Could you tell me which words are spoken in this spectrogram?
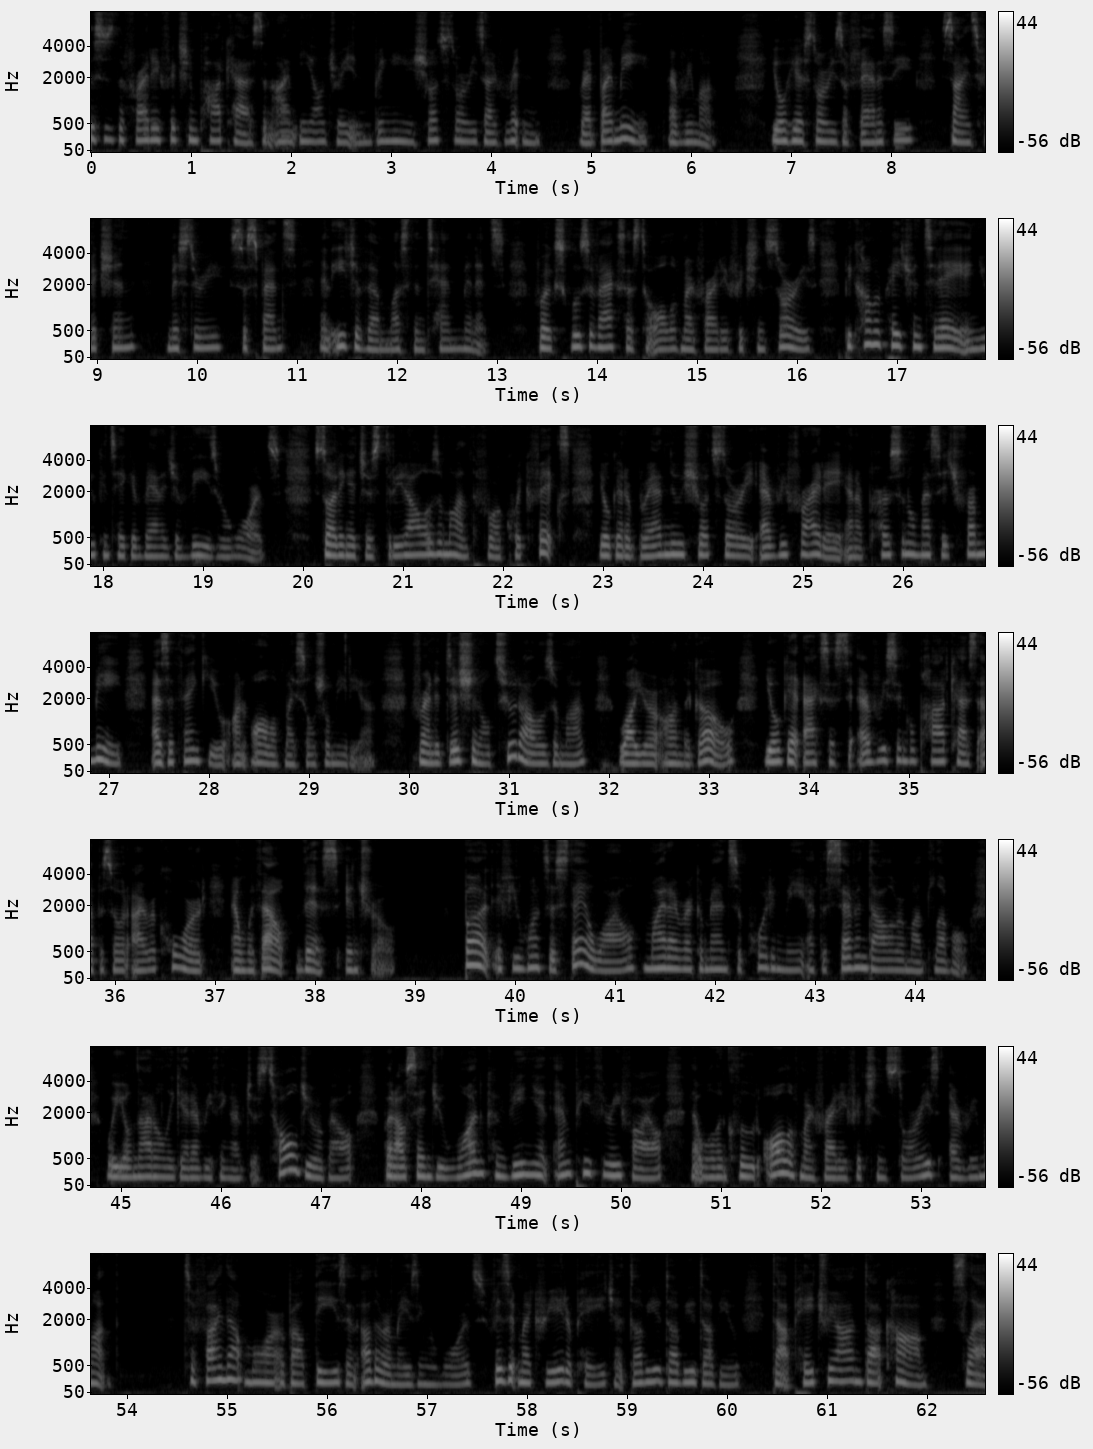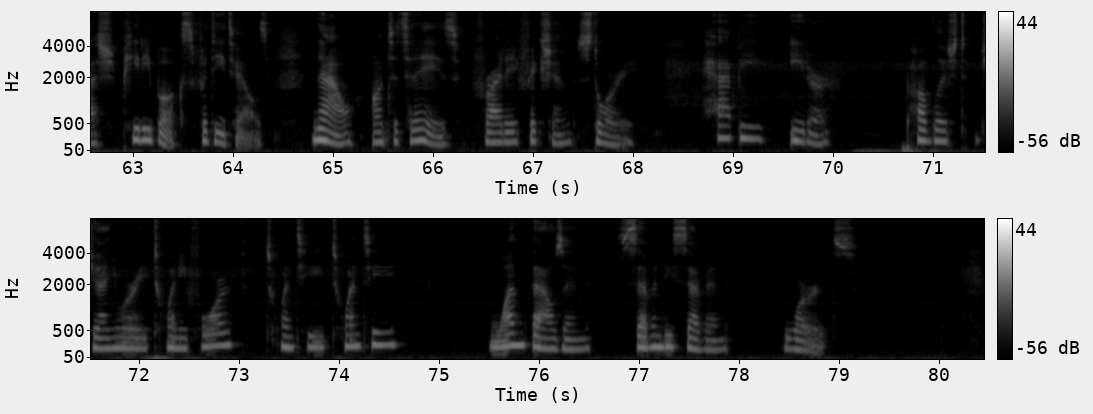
This is the Friday Fiction Podcast, and I'm E.L. Drayton, bringing you short stories I've written, read by me, every month. You'll hear stories of fantasy, science fiction, mystery, suspense, and each of them less than 10 minutes. For exclusive access to all of my Friday fiction stories, become a patron today and you can take advantage of these rewards. Starting at just $3 a month for a quick fix, you'll get a brand new short story every Friday and a personal message from me as a thank you on all of my social media. For an additional $2 a month while you're on the go, you'll get access to every single podcast episode I record and without this intro. But if you want to stay a while, might I recommend supporting me at the $7 a month level, where you'll not only get everything I've just told you about, but I'll send you one convenient MP3 file that will include all of my Friday fiction stories every month. To find out more about these and other amazing rewards, visit my creator page at www.patreon.com slash pdbooks for details. Now, on to today's Friday fiction story. Happy Eater, published January 24th, 2020, 1077 words.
